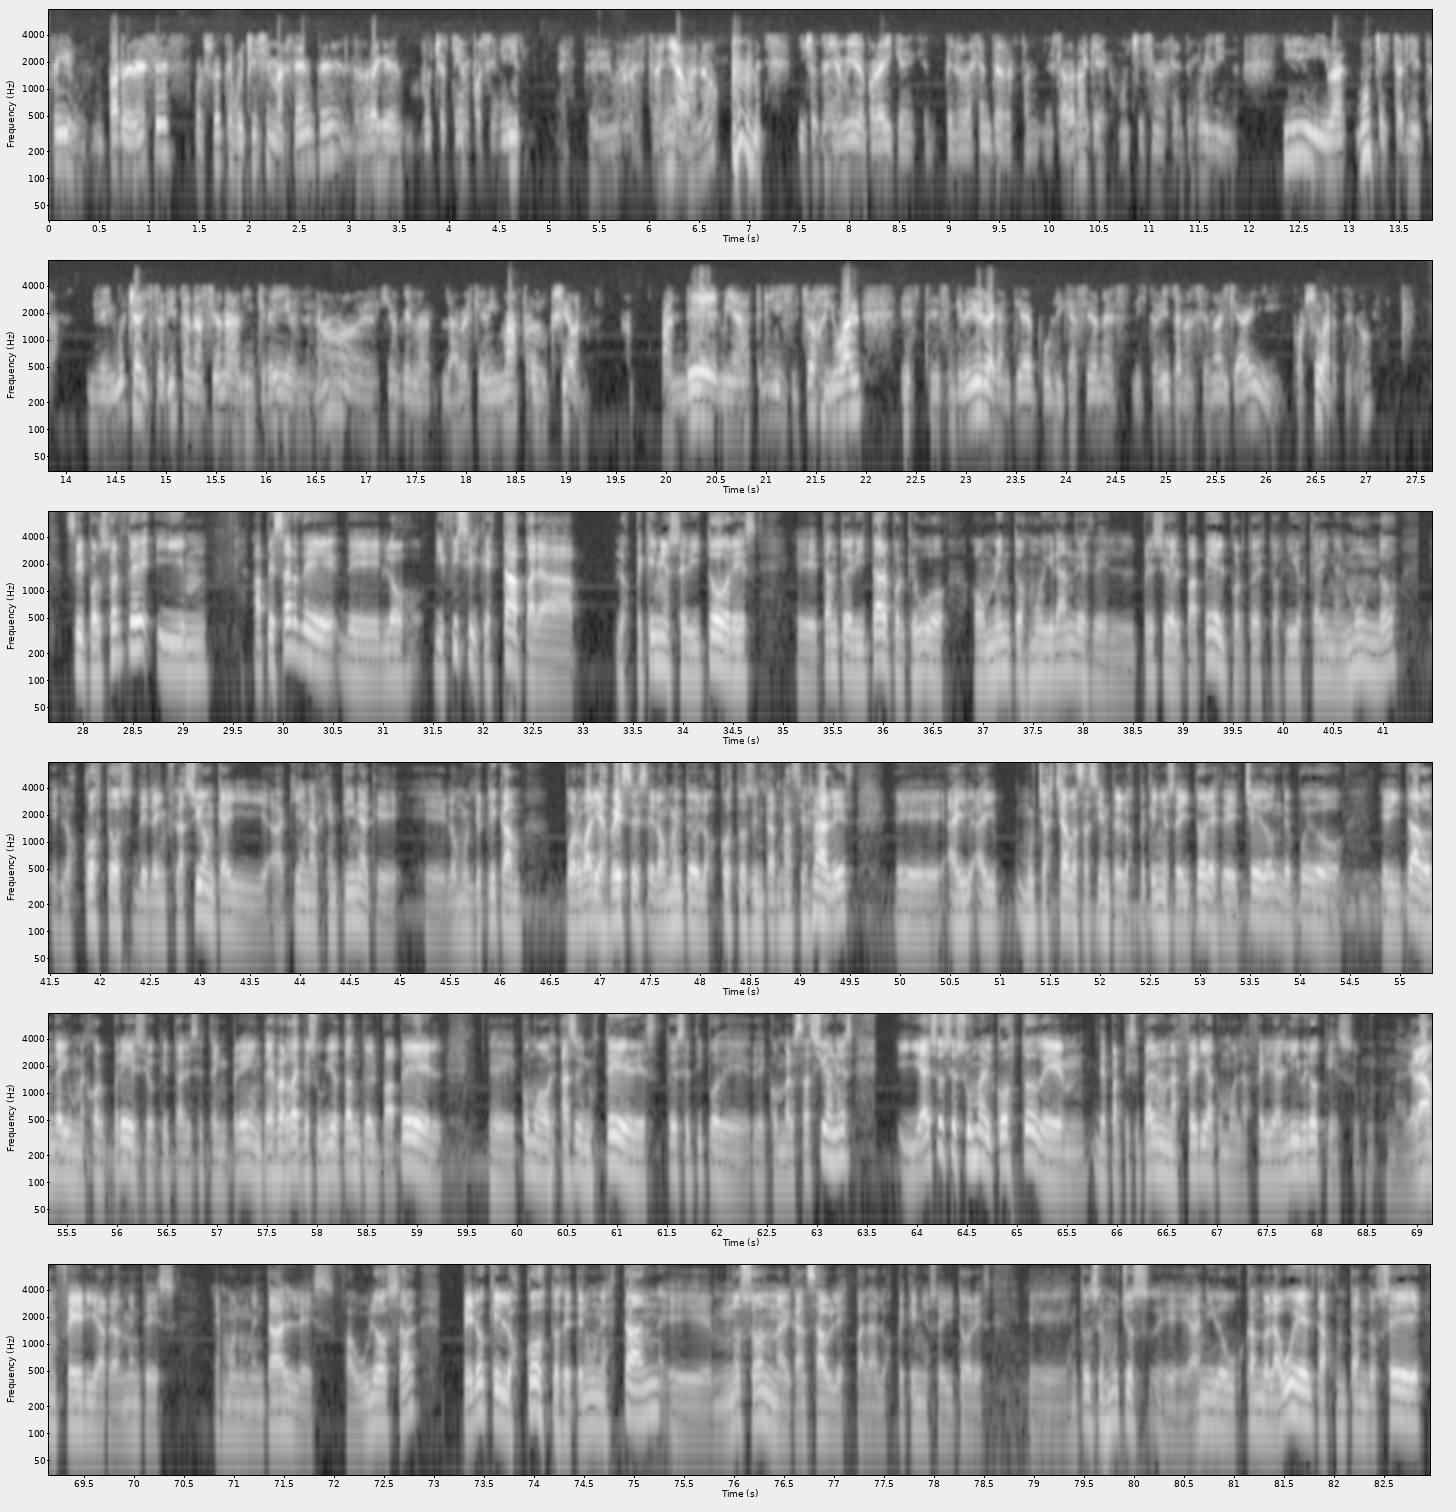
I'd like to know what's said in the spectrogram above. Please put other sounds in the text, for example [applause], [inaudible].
fui un par de veces, por suerte muchísima gente, la verdad que mucho tiempo sin ir, este, uno extrañaba, ¿no? [clears throat] y yo tenía miedo por ahí, que, pero la gente responde, la verdad que muchísima gente, muy linda. Y iba mucha historieta, hay mucha historieta nacional, increíble, ¿no? Eh, creo que la, vez que vi más producción, pandemia, crisis, todo [laughs] igual, este, es increíble la cantidad de publicaciones de historieta nacional que hay, por suerte, ¿no? Sí, por suerte, y mm, a pesar de, de lo difícil que está para los pequeños editores, eh, tanto editar porque hubo aumentos muy grandes del precio del papel por todos estos líos que hay en el mundo, eh, los costos de la inflación que hay aquí en Argentina que eh, lo multiplican por varias veces el aumento de los costos [laughs] internacionales. hay, hay, muchas charlas así entre los pequeños editores de, che, ¿dónde puedo editar? ¿Dónde hay un mejor precio? ¿Qué tal es esta imprenta? ¿Es verdad que subió tanto el papel? ¿Cómo hacen ustedes? Todo ese tipo de conversaciones. Y a eso se suma el costo de, participar en una feria como la Feria del Libro, que es una gran feria, realmente es, es monumental, es fabulosa, pero que los costos de tener un stand eh, no son alcanzables para los pequeños editores. Eh, entonces muchos eh, han ido buscando la vuelta, juntándose,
